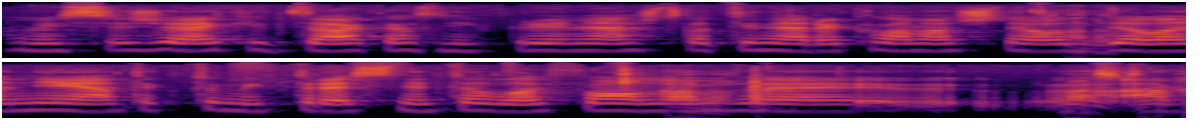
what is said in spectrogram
Myslíš, že aj keď zákazník príde na reklamačné oddelenie a takto mi trestne telefónom, že a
